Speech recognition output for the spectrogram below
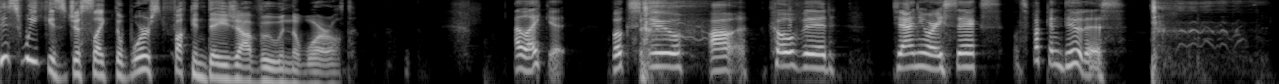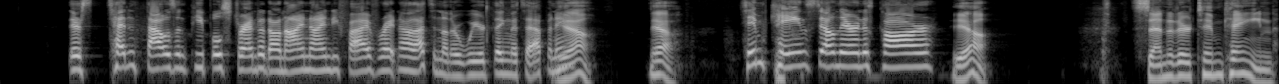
This week is just like the worst fucking deja vu in the world. I like it. Books do, uh, COVID, January 6th. Let's fucking do this. There's 10,000 people stranded on I 95 right now. That's another weird thing that's happening. Yeah. Yeah. Tim Kaine's down there in his car. Yeah. Senator Tim Kaine.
